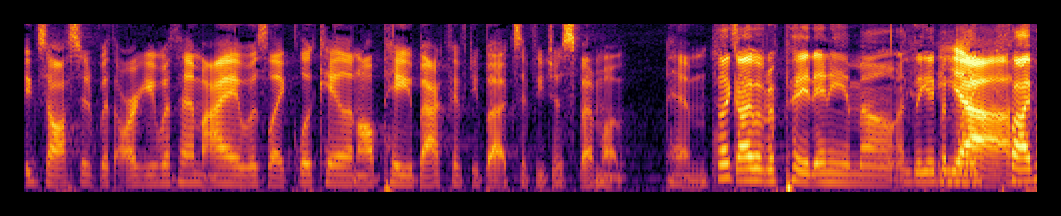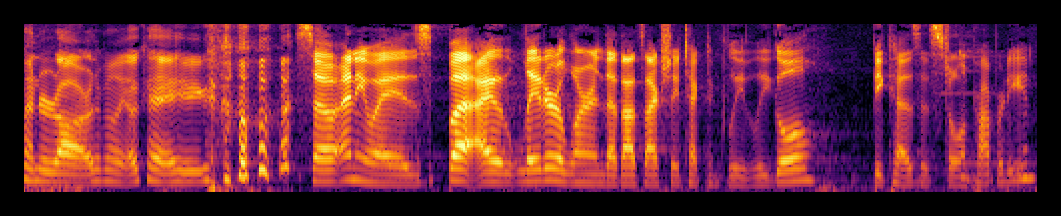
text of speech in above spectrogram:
exhausted with arguing with him. I was like, look, Kaylin, I'll pay you back 50 bucks if you just Venmo him. I feel like I would have paid any amount, and they gave me Yeah. like five hundred dollars. I'd be like, okay, here you go. So, anyways, but I later learned that that's actually technically legal because it's stolen property.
